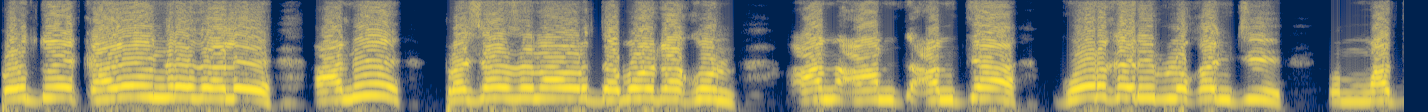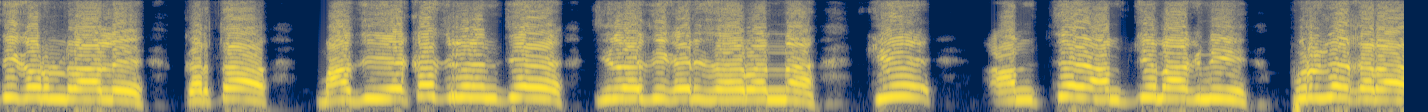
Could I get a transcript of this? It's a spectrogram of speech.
परंतु हे काळे इंग्रज आले आणि प्रशासनावर दबाव टाकून आम आम आमच्या गोरगरीब लोकांची माती करून राहिले. करता माझी एकच विनंती आहे जिल्हाधिकारी साहेबांना की आमचे आमची मागणी पूर्ण करा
